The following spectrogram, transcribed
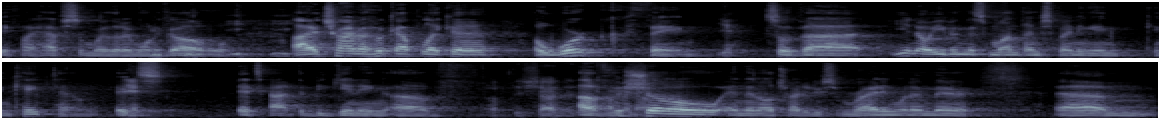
if I have somewhere that I want to go, I try to hook up like a, a work thing. Yeah. So that you know, even this month I'm spending in, in Cape Town. It's it's at the beginning of Of the show of the show, and then I'll try to do some writing when I'm there. Um,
